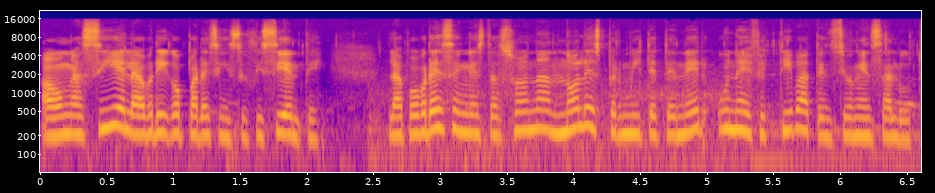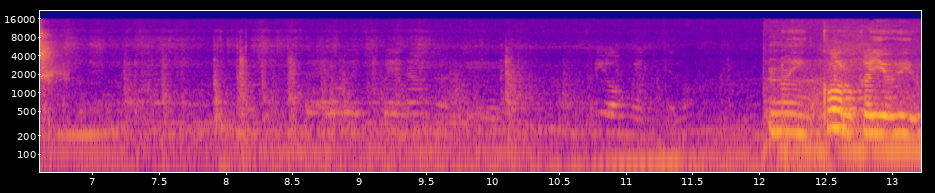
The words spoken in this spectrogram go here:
Aún así, el abrigo parece insuficiente. La pobreza en esta zona no les permite tener una efectiva atención en salud. No, en Colca yo vivo.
